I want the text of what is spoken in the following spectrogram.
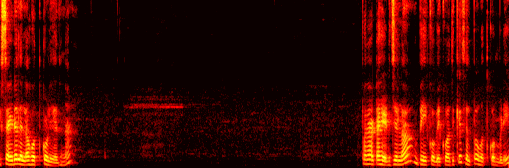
ಈಗ ಸೈಡಲ್ಲೆಲ್ಲ ಹೊತ್ಕೊಳ್ಳಿ ಅದನ್ನು. ಪರಾಟ ಹೆಡ್ಜೆಲ್ಲ ಬೇಕೋಬೇಕು ಅದಕ್ಕೆ ಸ್ವಲ್ಪ ಹೊತ್ಕೊಂಬಿಡಿ.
